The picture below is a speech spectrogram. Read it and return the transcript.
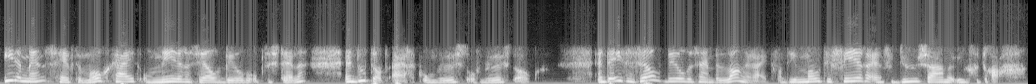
Ieder mens heeft de mogelijkheid om meerdere zelfbeelden op te stellen en doet dat eigenlijk onbewust of bewust ook. En deze zelfbeelden zijn belangrijk, want die motiveren en verduurzamen uw gedrag.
